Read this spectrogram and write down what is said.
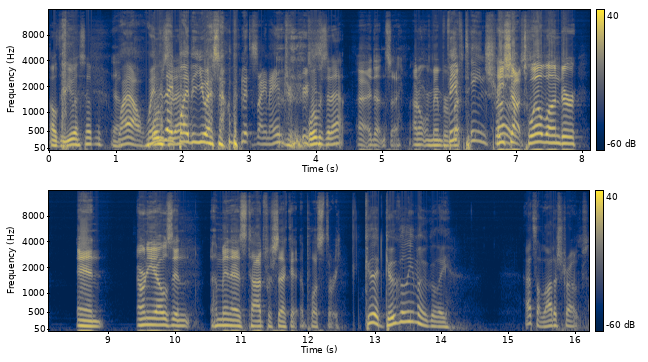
Oh, the U.S. Open. Yeah. Wow. When did they it at? play the U.S. Open at St. Andrews? Where was it at? Uh, it doesn't say. I don't remember. But 15 he shot twelve under, and Ernie Els and Jimenez tied for second at plus three. Good googly moogly. That's a lot of strokes.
